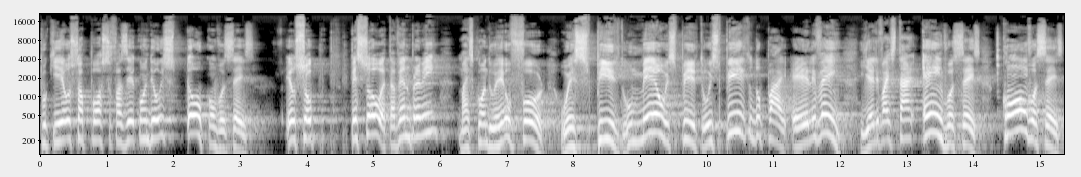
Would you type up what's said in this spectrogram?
porque eu só posso fazer quando eu estou com vocês. Eu sou pessoa, tá vendo para mim? Mas quando eu for, o Espírito, o meu Espírito, o Espírito do Pai, ele vem e ele vai estar em vocês com vocês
